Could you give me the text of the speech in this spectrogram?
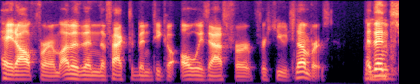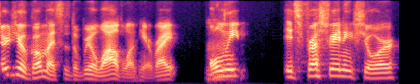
paid out for him, other than the fact that Benfica always asks for, for huge numbers. And mm-hmm. then Sergio Gomez is the real wild one here, right? Mm-hmm. Only it's frustrating, sure,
